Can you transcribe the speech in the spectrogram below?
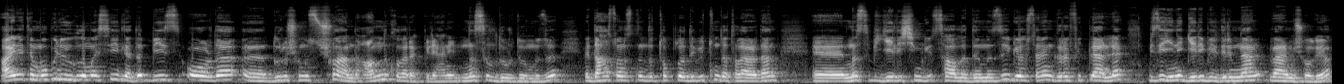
Ayrıca mobil uygulamasıyla da biz orada e, duruşumuz şu anda anlık olarak bile hani nasıl durduğumuzu ve daha sonrasında da topladığı bütün datalardan e, nasıl bir gelişim sağladığımızı göster gösteren grafiklerle bize yine geri bildirimler vermiş oluyor.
